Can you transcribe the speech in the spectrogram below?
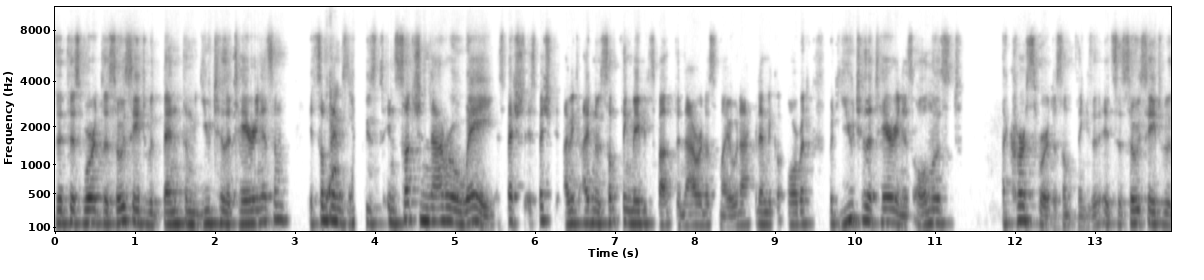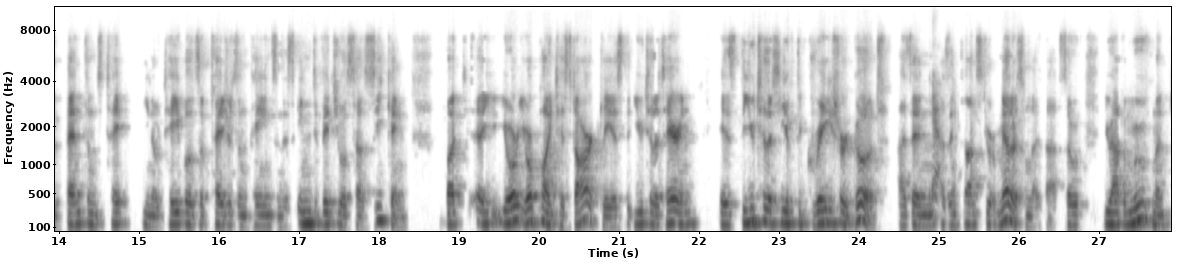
that this word associated with Bentham, utilitarianism. It's sometimes yeah. used in such a narrow way, especially, especially. I mean, I don't know something. Maybe it's about the narrowness of my own academic orbit, but utilitarian is almost a curse word or something because it's associated with Bentham's ta- you know tables of pleasures and pains and this individual self-seeking. But uh, your your point historically is that utilitarian is the utility of the greater good, as in yeah. as in John Stuart Mill or something like that. So you have a movement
